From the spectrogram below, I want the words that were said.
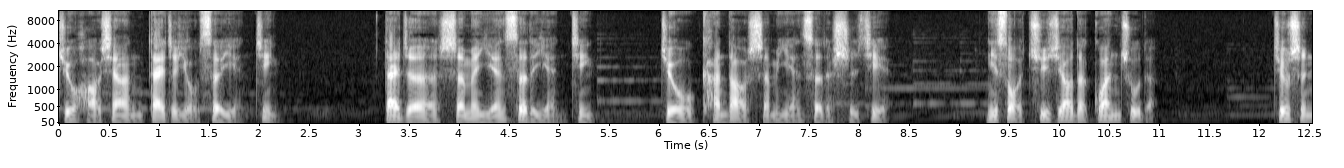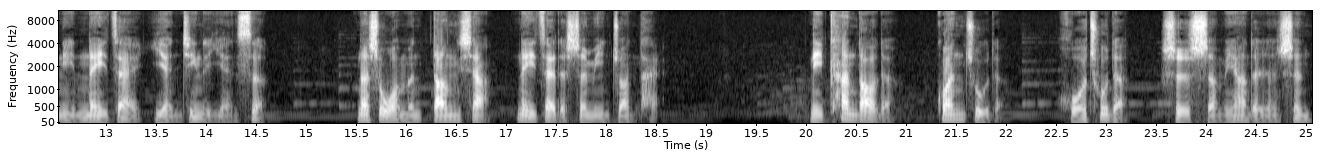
就好像戴着有色眼镜，戴着什么颜色的眼镜，就看到什么颜色的世界。你所聚焦的、关注的，就是你内在眼镜的颜色，那是我们当下内在的生命状态。你看到的、关注的、活出的是什么样的人生？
